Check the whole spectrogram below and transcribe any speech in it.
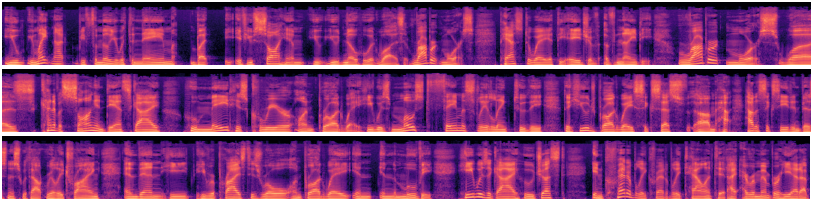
you you might not be familiar with the name, but if you saw him, you, you'd know who it was. Robert Morse passed away at the age of, of 90. Robert Morse was kind of a song and dance guy who made his career on Broadway. He was most famously linked to the, the huge Broadway success, um, how, how to Succeed in Business Without Really Trying. And then he, he reprised his role on Broadway in, in the movie. He was a guy who just incredibly, incredibly talented. I, I remember he had a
